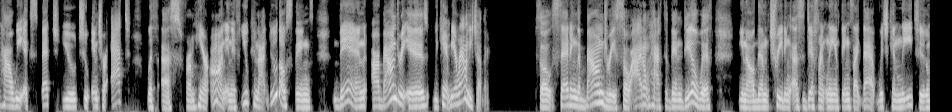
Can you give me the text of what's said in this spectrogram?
how we expect you to interact with us from here on. And if you cannot do those things, then our boundary is we can't be around each other. So setting the boundaries so I don't have to then deal with, you know, them treating us differently and things like that, which can lead to,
